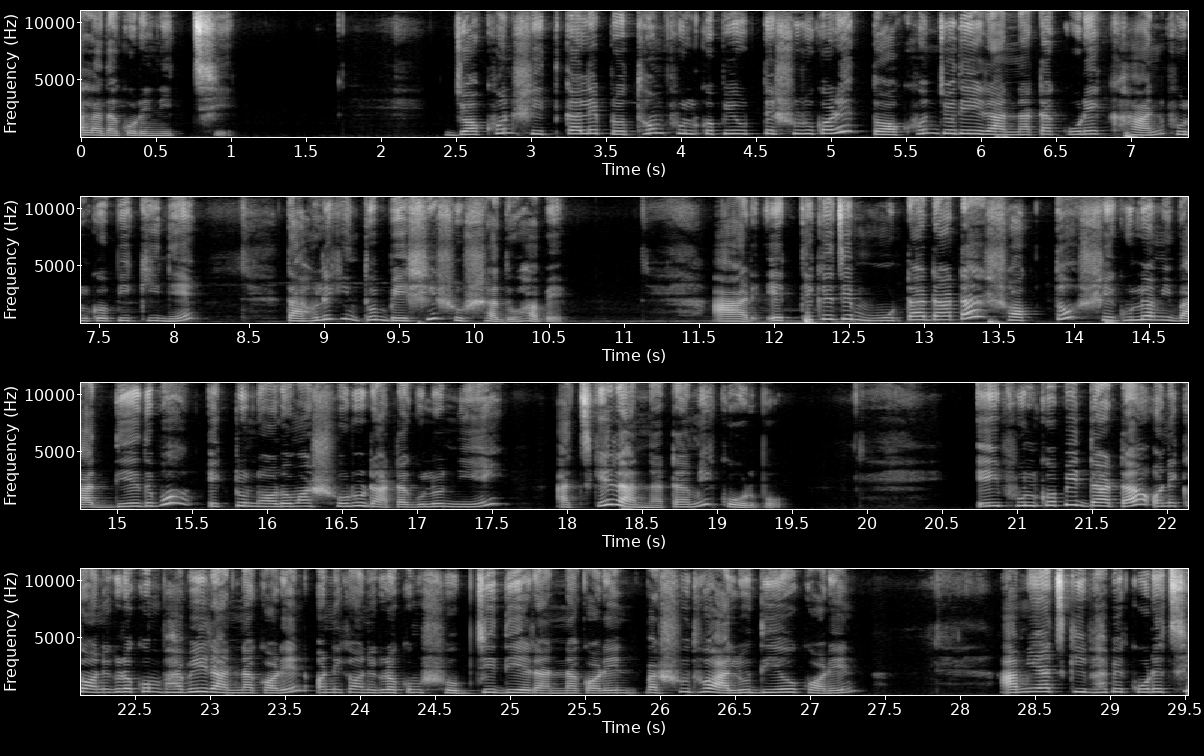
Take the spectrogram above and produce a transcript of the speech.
আলাদা করে নিচ্ছি। যখন শীতকালে প্রথম ফুলকপি উঠতে শুরু করে, তখন যদি এই রান্নাটা করে খান ফুলকপি কিনে, তাহলে কিন্তু বেশি সুস্বাদু হবে। আর এর থেকে যে মোটা ডাঁটা শক্ত, সেগুলো আমি বাদ দিয়ে দেবো। একটু নরম আর সরু ডাঁটাগুলো নিয়েই আজকে রান্নাটা আমি করব। এই ফুলকপির ডাঁটা অনেকে অনেক রকমভাবেই রান্না করেন, অনেকে অনেক রকম সবজি দিয়ে রান্না করেন বা শুধু আলু দিয়েও করেন। আমি আজ কীভাবে করেছি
